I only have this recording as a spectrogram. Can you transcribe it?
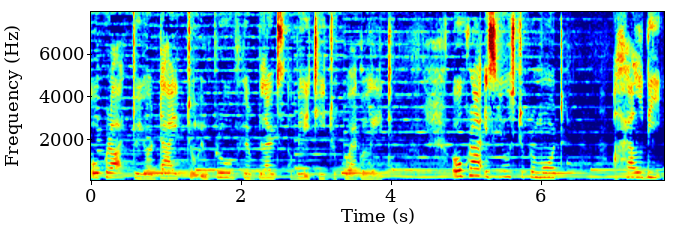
okra to your diet to improve your blood's ability to coagulate. Okra is used to promote a healthy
